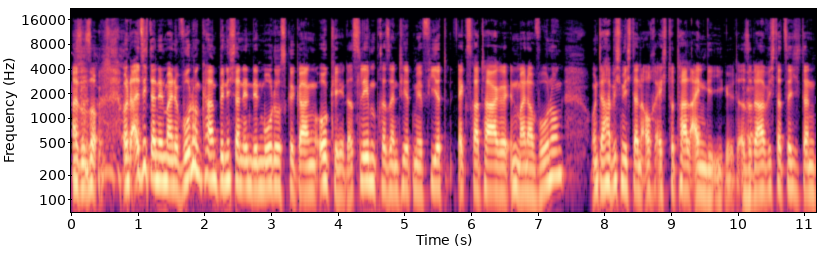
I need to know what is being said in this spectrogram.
Also so. Und als ich dann in meine Wohnung kam, bin ich dann in den Modus gegangen, okay, das Leben präsentiert mir vier extra Tage in meiner Wohnung und da habe ich mich dann auch echt total eingeigelt. Also ja. da habe ich tatsächlich dann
